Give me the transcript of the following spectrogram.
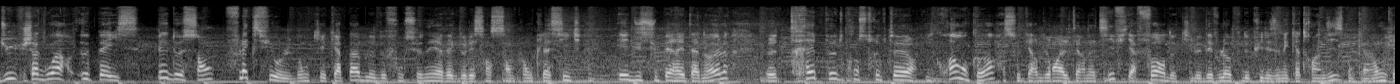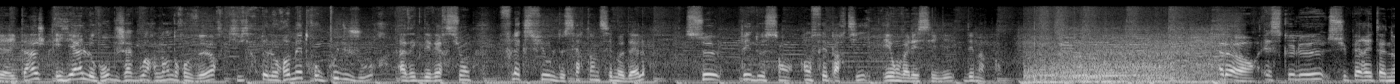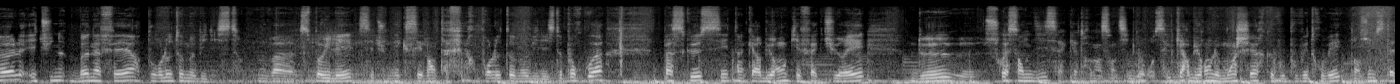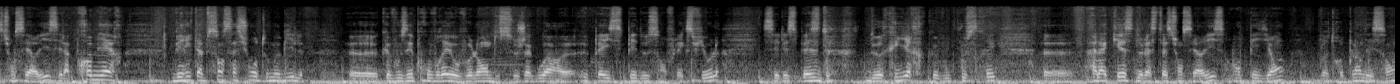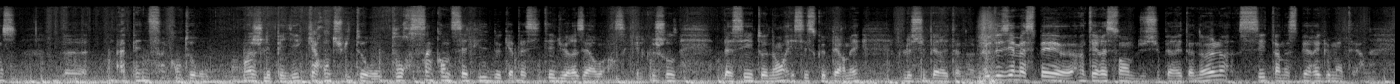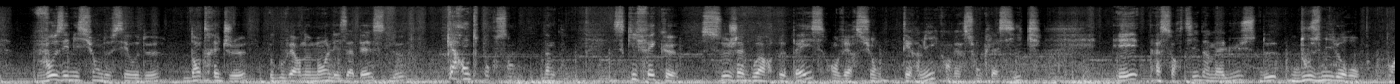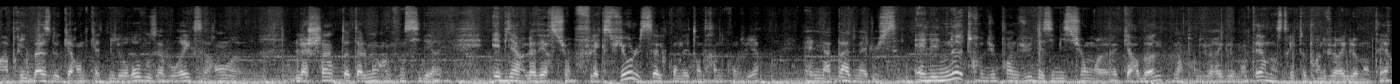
du Jaguar E-Pace P200 Flex Fuel, donc qui est capable de fonctionner avec de l'essence sans plomb classique et du super éthanol. Euh, très peu de constructeurs y croient encore à ce carburant alternatif. Il y a Ford qui le développe depuis les années 90, donc un long héritage. Et il y a le groupe Jaguar Land Rover qui vient de le remettre au goût du jour avec des versions Flex Fuel de certains de ses modèles. Ce P200 en fait partie et on va l'essayer dès maintenant. Alors, est-ce que le super-éthanol est une bonne affaire pour l'automobiliste? On va spoiler, c'est une excellente affaire pour l'automobiliste. Pourquoi? Parce que c'est un carburant qui est facturé de 70 euh, à 80 centimes d'euros. C'est le carburant le moins cher que vous pouvez trouver dans une station-service. C'est la première véritable sensation automobile euh, que vous éprouverez au volant de ce Jaguar E-Pace P200 Flex Fuel. C'est l'espèce de, rire que vous pousserez euh, à la caisse de la station-service en payant votre plein d'essence euh, à peine 50 euros. Moi, je l'ai payé 48 euros pour 57 litres de capacité du réservoir. C'est quelque chose d'assez étonnant et c'est ce que permet le super-éthanol. Le deuxième aspect intéressant du super-éthanol, c'est un aspect réglementaire vos émissions de CO2 d'entrée de jeu, le gouvernement les abaisse de 40% d'un coup. Ce qui fait que ce Jaguar E-Pace, en version thermique, en version classique, est assorti d'un malus de 12 000 euros. Pour un prix de base de 44 000 euros, vous avouerez que ça rend euh, l'achat totalement inconsidéré. Eh bien, la version Flex Fuel, celle qu'on est en train de conduire, elle n'a pas de malus. Elle est neutre du point de vue des émissions euh, carbone, d'un point de vue réglementaire, d'un strict point de vue réglementaire,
